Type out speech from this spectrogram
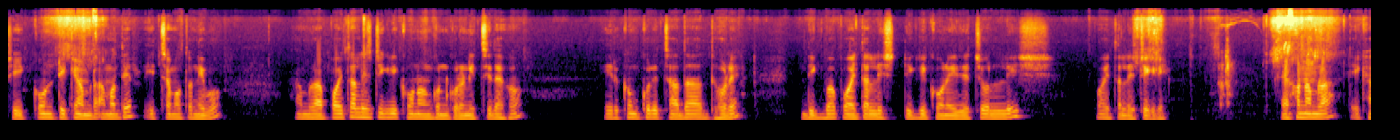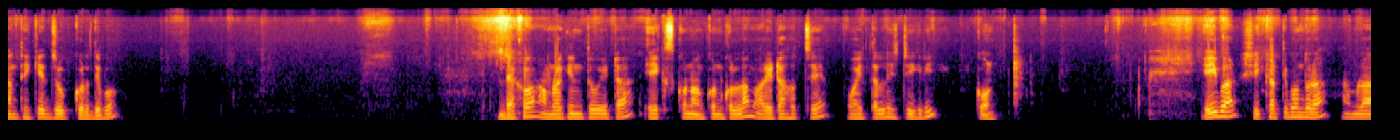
সেই কোণটিকে আমরা আমাদের ইচ্ছা মতো নেব। আমরা পঁয়তাল্লিশ ডিগ্রি কোণ অঙ্কন করে নিচ্ছি, দেখো। এরকম করে চাঁদা ধরে দেখবা পঁয়তাল্লিশ ডিগ্রি কোণ, এই যে চল্লিশ, পঁয়তাল্লিশ ডিগ্রি। এখন আমরা এখান থেকে যোগ করে দেব। দেখো, আমরা কিন্তু এটা এক্স কোণ অঙ্কন করলাম, আর এটা হচ্ছে পঁয়তাল্লিশ ডিগ্রি কোণ। এইবার, শিক্ষার্থী বন্ধুরা, আমরা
